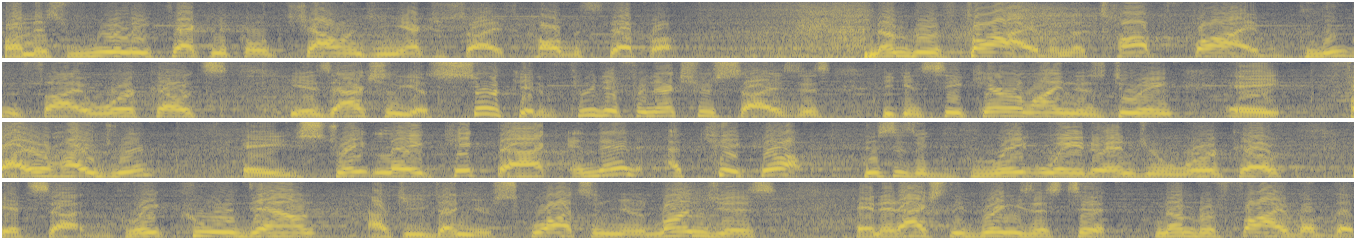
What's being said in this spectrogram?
on this really technical, challenging exercise called the step up. Number five on the top five glute and thigh workouts is actually a circuit of three different exercises. You can see Caroline is doing a fire hydrant, a straight leg kickback, and then a kick up. This is a great way to end your workout. It's a great cool down after you've done your squats and your lunges. And it actually brings us to number five of the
